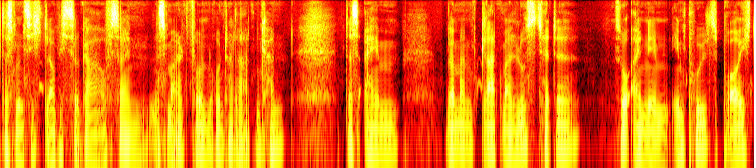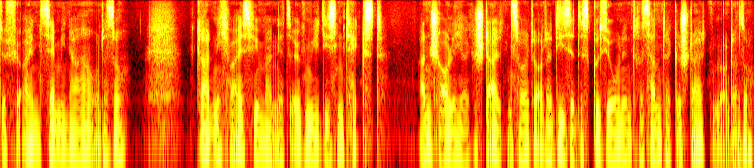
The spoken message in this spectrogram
dass man sich, glaube ich, sogar auf sein Smartphone runterladen kann, dass einem, wenn man gerade mal Lust hätte, so einen Impuls bräuchte für ein Seminar oder so, gerade nicht weiß, wie man jetzt irgendwie diesen Text anschaulicher gestalten sollte oder diese Diskussion interessanter gestalten oder so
